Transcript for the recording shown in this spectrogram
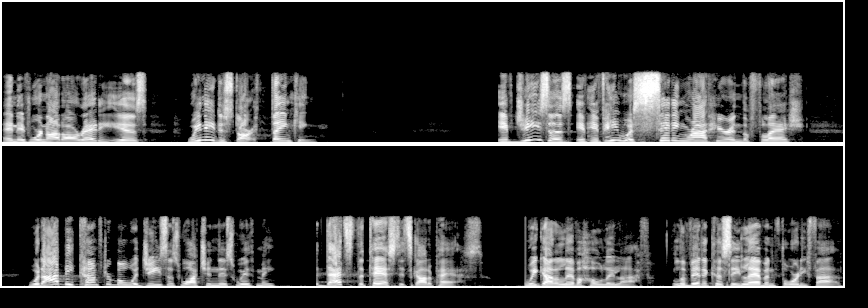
and if we're not already, is we need to start thinking. If Jesus, if, if he was sitting right here in the flesh, would I be comfortable with Jesus watching this with me? That's the test it's got to pass. We got to live a holy life. Leviticus 11:45.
